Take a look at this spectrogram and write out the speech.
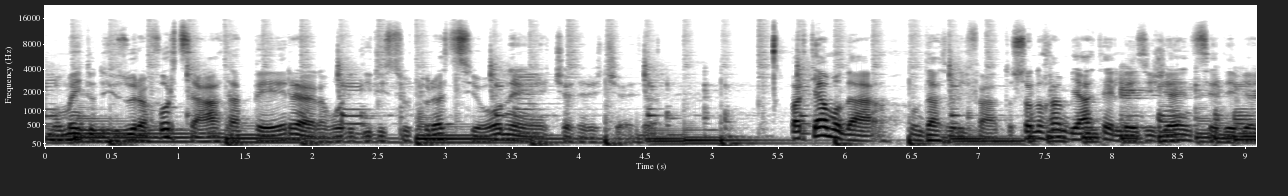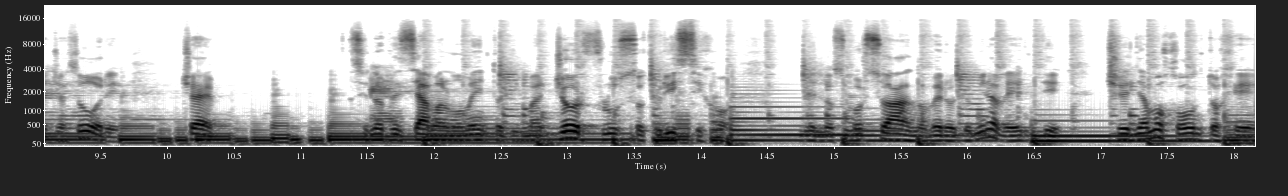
momento di chiusura forzata per lavori di ristrutturazione, eccetera, eccetera. Partiamo da un dato di fatto, sono cambiate le esigenze dei viaggiatori, cioè se noi pensiamo al momento di maggior flusso turistico dello scorso anno, ovvero il 2020, ci rendiamo conto che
